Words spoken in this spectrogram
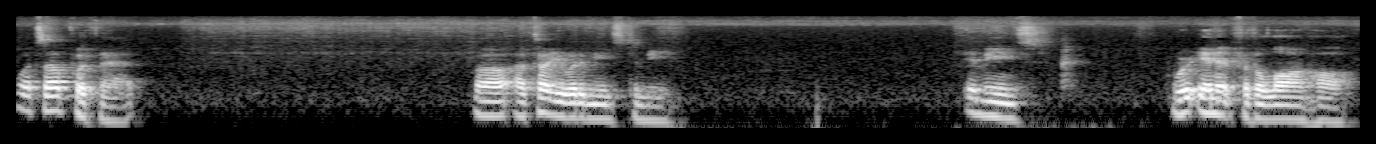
What's up with that? Well, I'll tell you what it means to me. It means we're in it for the long haul.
